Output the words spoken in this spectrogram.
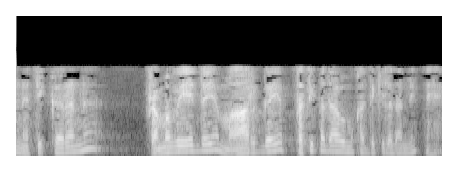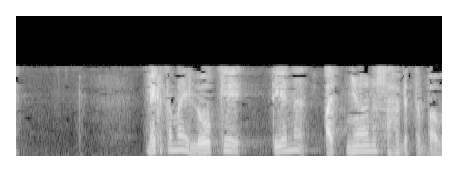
නැති කරන ක්‍රමවේදය මාර්ගය ප්‍රතිපදාව මොකක්ද කියලා දන්නෙත් නැහැ. මේක තමයි ලෝකේ තියෙන අඥාන සහගත බව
